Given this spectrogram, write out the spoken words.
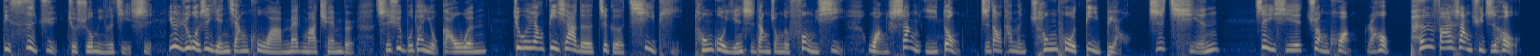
第四句就说明了解释。因为如果是岩浆库啊 （magma chamber） 持续不断有高温，就会让地下的这个气体。通过岩石当中的缝隙往上移动，直到它们冲破地表之前，这些状况，然后喷发上去之后，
